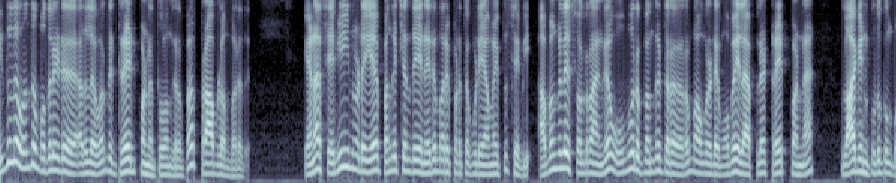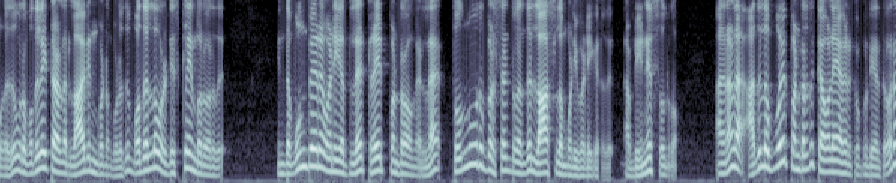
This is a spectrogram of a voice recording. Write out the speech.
இதில் வந்து முதலீடு அதில் வந்து ட்ரேட் பண்ண துவங்குறப்ப ப்ராப்ளம் வருது. ஏன்னா செபியினுடைய பங்குச்சந்தையை நெறிமுறைப்படுத்தக்கூடிய அமைப்பு செபி. அவங்களே சொல்கிறாங்க ஒவ்வொரு பங்கு தரகரும் அவங்களுடைய மொபைல் ஆப்பில் ட்ரேட் பண்ண லாகின் கொடுக்கும் பொழுது ஒரு முதலீட்டாளர் லாகின் பண்ணும் பொழுது முதல்ல ஒரு டிஸ்க்ளைமர் வருது. இந்த முன்பேற வணிகத்தில் ட்ரேட் பண்ணுறவங்களில் தொண்ணூறு பர்சன்ட் வந்து லாஸில் முடிவடைகிறது அப்படின்னே சொல்கிறோம் அதனால் அதில் போய் பண்ணுறது கவலையாக இருக்கக்கூடியது தவிர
